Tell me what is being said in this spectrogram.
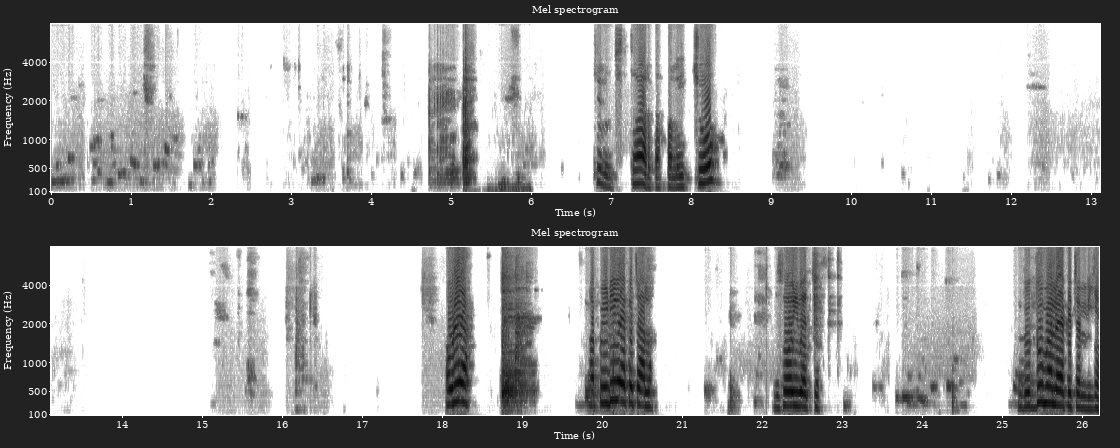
ਚਲੋ ਜੀ ਧਾਰ ਤਾਂ ਪਲੇਚੋ ਉਰੇ ਆ ਆ ਪੀੜੀ ਲੈ ਕੇ ਚੱਲ ਰਸੋਈ ਵਿੱਚ ਦੁੱਧੂ ਮੈਂ ਲੈ ਕੇ ਚੱਲੀ ਆ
